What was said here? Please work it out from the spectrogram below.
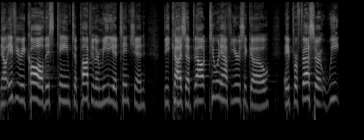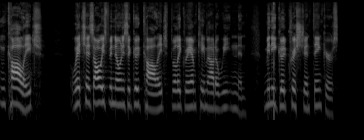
Now, if you recall, this came to popular media attention because about two and a half years ago, a professor at Wheaton College, which has always been known as a good college, Billy Graham came out of Wheaton and many good Christian thinkers,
